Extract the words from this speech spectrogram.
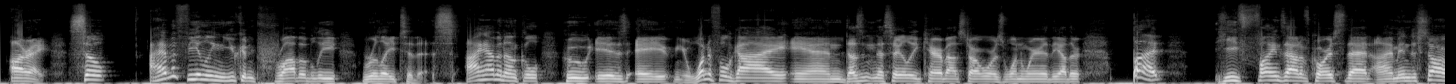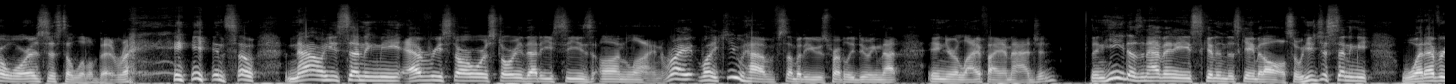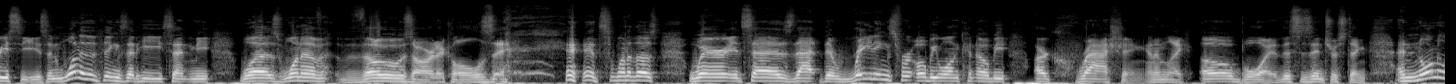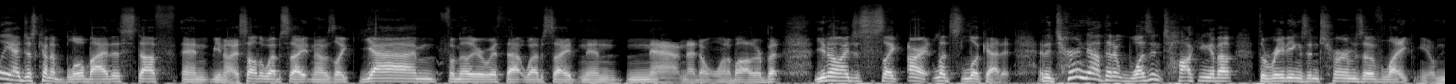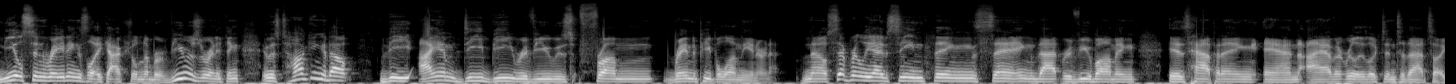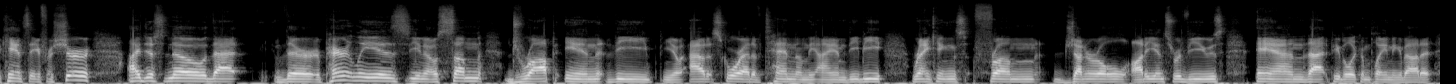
All right. So I have a feeling you can probably relate to this. I have an uncle who is a you know, wonderful guy and doesn't necessarily care about Star Wars one way or the other, but he finds out, of course, that I'm into Star Wars just a little bit, right? and so now he's sending me every Star Wars story that he sees online, right? Like you have somebody who's probably doing that in your life, I imagine and he doesn't have any skin in this game at all. So he's just sending me whatever he sees. And one of the things that he sent me was one of those articles. it's one of those where it says that the ratings for Obi-Wan Kenobi are crashing. And I'm like, oh boy, this is interesting. And normally I just kind of blow by this stuff. And, you know, I saw the website and I was like, yeah, I'm familiar with that website. And then, nah, and I don't want to bother. But, you know, I just like, all right, let's look at it. And it turned out that it wasn't talking about the ratings in terms of like, you know, Nielsen ratings, like actual number of viewers or anything. It was talking about the IMDb reviews from random people on the internet. Now, separately, I've seen things saying that review bombing is happening, and I haven't really looked into that, so I can't say for sure. I just know that there apparently is, you know, some drop in the, you know, out of score out of 10 on the IMDb rankings from general audience reviews, and that people are complaining about it.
